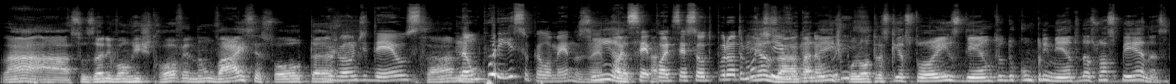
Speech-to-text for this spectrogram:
lá a Suzane von Richthofen não vai ser solta. O João de Deus. Sabe? Não por isso, pelo menos, né? Sim, né? Pode, a, ser, pode ser solto por outro motivo. Exatamente, por, por outras questões dentro do cumprimento das suas penas.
